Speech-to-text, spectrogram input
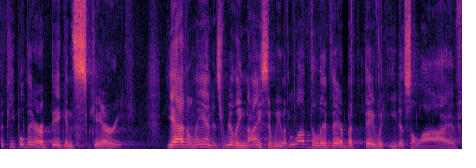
The people there are big and scary. Yeah, the land is really nice, and we would love to live there, but they would eat us alive.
